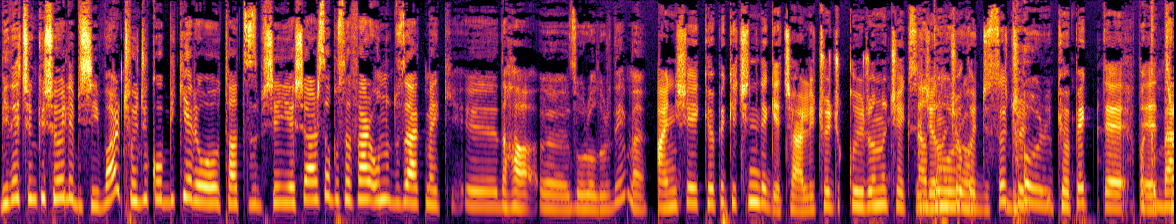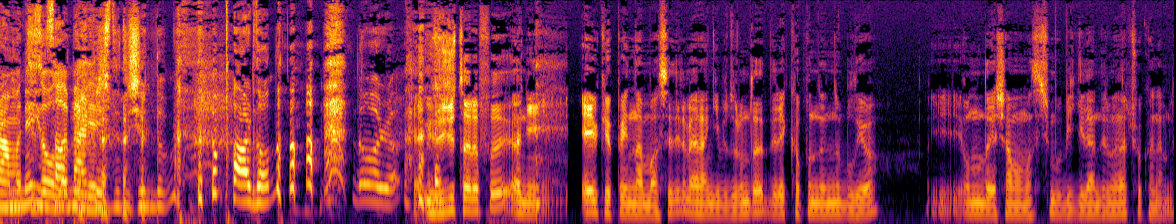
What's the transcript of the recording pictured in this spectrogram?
Bir de çünkü şöyle bir şey var. Çocuk o bir kere o tatsız bir şey yaşarsa bu sefer onu düzeltmek e, daha e, zor olur değil mi? Aynı şey köpek için de geçerli. Çocuk kuyruğunu çekse Ha, canı doğru. çok acısa ço- Doğru. köpek de Bakın e, ben yine travmatize insan olabilir. merkezli düşündüm. Pardon. Doğru. Yani üzücü tarafı hani ev köpeğinden bahsedelim. Herhangi bir durumda direkt kapının önünü buluyor. E, Onun da yaşanmaması için bu bilgilendirmeler çok önemli.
